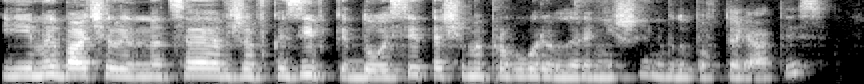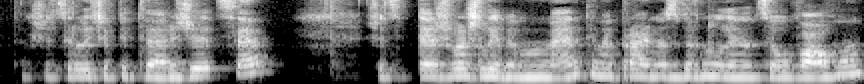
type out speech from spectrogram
І ми бачили на це вже вказівки досі, те, що ми проговорювали раніше, не буду повторятись. Так що це лише підтверджує це, що це теж важливий момент, і ми правильно звернули на це увагу.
